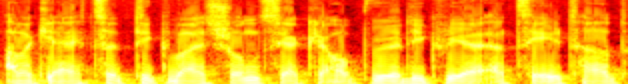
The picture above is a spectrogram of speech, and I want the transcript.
Aber gleichzeitig war es schon sehr glaubwürdig, wie er erzählt hat,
